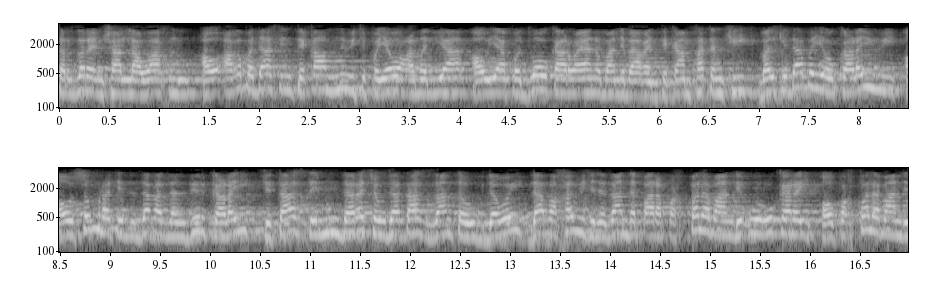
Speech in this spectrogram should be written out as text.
تر زر ان شاء الله واخلو او هغه به داسې انتقام نه وي چې په یو عملیه او یا په دوو کاروایانو باندې به هغه انتقام ختم شي بلکې دا به یو کړۍ وي او څومره چې د دغه زنځیر کړۍ چې تاسو ته موږ درچو دا تاسو ځان ته اوږدوئ دا به ښه وي چې د ځان لپاره په خپله باندې اور وکرئ او په خپله باندې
